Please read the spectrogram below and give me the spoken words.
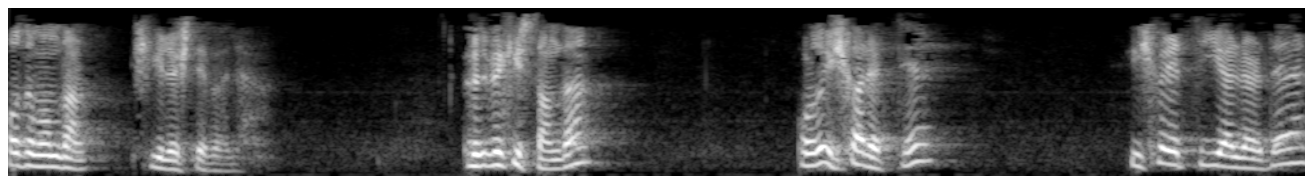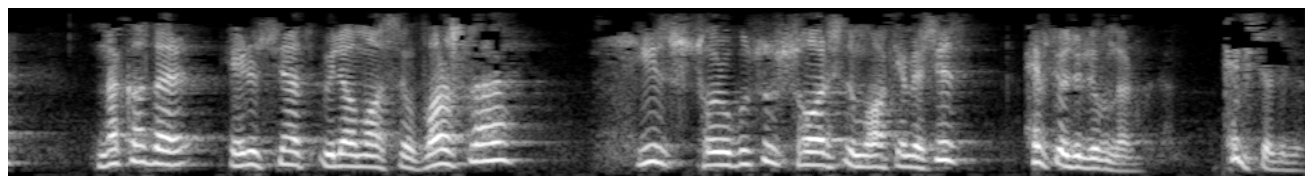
o zamandan Şiileşti böyle. Özbekistan'da orada işgal etti. İşgal ettiği yerlerde ne kadar ehl sünnet uleması varsa hiç sorgusuz, sualsiz, muhakemesiz hepsi ödüllü bunlar. Hepsi ödüllü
